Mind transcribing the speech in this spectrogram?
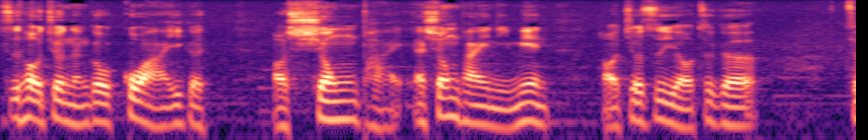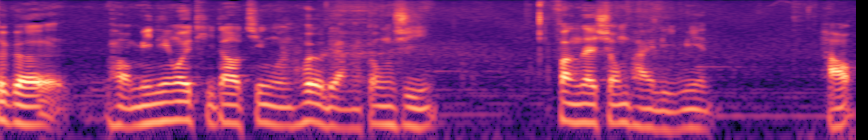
之后就能够挂一个哦胸牌，啊胸牌里面好就是有这个这个好，明天会提到经文会有两个东西放在胸牌里面。好，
